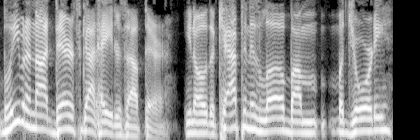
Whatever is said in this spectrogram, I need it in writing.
believe it or not, Derek's got haters out there. You know, the captain is loved by majority,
